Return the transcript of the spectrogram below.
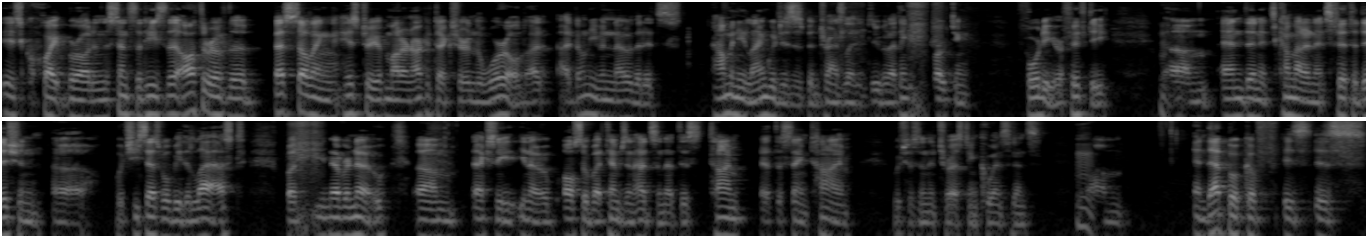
is quite broad in the sense that he's the author of the best-selling history of modern architecture in the world. I, I don't even know that it's how many languages it's been translated to, but I think it's approaching forty or 50 Mhm. um, and then it's come out in its fifth edition, uh, which he says will be the last, but you never know. Um, actually, you know, also by Thames and Hudson at this time, at the same time, which is an interesting coincidence. Mm. Um, and that book of is is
